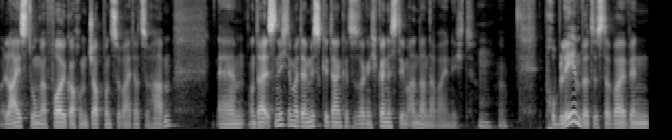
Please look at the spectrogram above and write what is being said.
Leistung, Erfolg auch im Job und so weiter zu haben. Ähm, und da ist nicht immer der Missgedanke zu sagen, ich gönne es dem anderen dabei nicht. Hm. Ja. Problem wird es dabei, wenn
